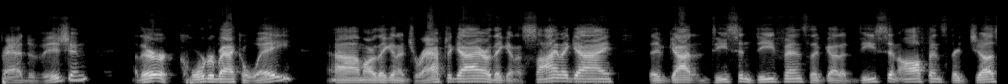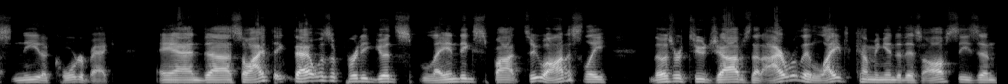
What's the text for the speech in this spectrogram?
bad division. They're a quarterback away. Um, are they going to draft a guy? Are they going to sign a guy? They've got a decent defense. They've got a decent offense. They just need a quarterback. And uh, so I think that was a pretty good landing spot, too. Honestly, those were two jobs that I really liked coming into this offseason.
